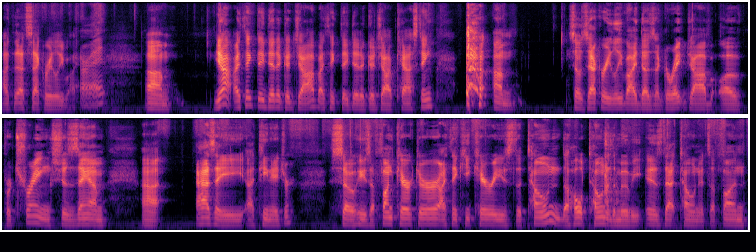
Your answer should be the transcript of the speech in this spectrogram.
I, that's Zachary Levi. All right. Um, yeah, I think they did a good job. I think they did a good job casting. um, so Zachary Levi does a great job of portraying Shazam uh, as a, a teenager. So he's a fun character. I think he carries the tone. The whole tone of the movie is that tone. It's a fun,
